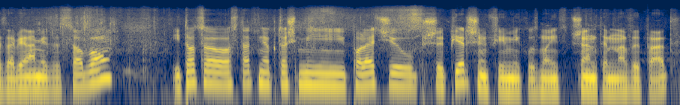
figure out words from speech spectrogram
zabieram je ze sobą. I to, co ostatnio ktoś mi polecił przy pierwszym filmiku z moim sprzętem na wypad,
